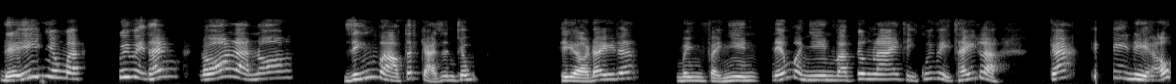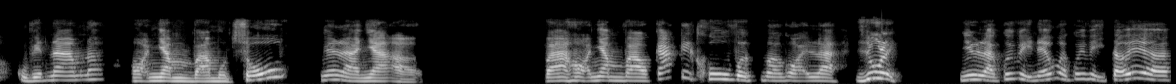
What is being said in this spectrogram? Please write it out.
để ý. Nhưng mà quý vị thấy đó là nó dính vào tất cả dân chúng. Thì ở đây đó, mình phải nhìn, nếu mà nhìn vào tương lai thì quý vị thấy là các cái địa ốc của Việt Nam đó, họ nhằm vào một số, nghĩa là nhà ở và họ nhằm vào các cái khu vực mà gọi là du lịch như là quý vị nếu mà quý vị tới uh,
